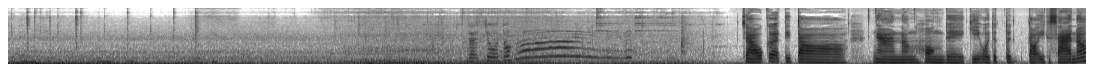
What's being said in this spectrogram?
ที่เดิน เดยวโจตัวเฮ้ยเจ้าก็ติดต่องานน้องฮองเดกีโอต่อต่อเอกสารเนาะ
